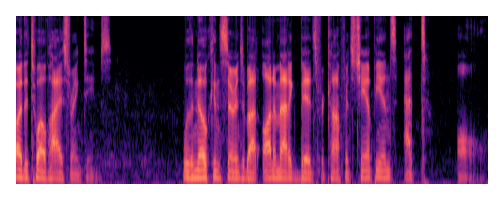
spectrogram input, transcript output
are the 12 highest ranked teams. With no concerns about automatic bids for conference champions at all.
